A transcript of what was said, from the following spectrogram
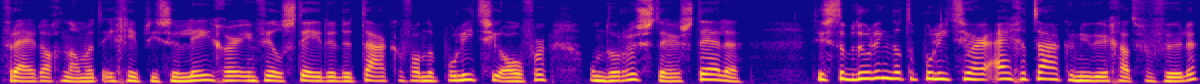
Vrijdag nam het Egyptische leger in veel steden de taken van de politie over om de rust te herstellen. Het is de bedoeling dat de politie haar eigen taken nu weer gaat vervullen.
